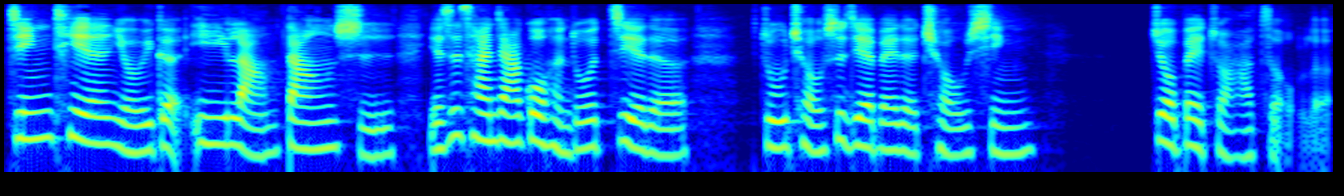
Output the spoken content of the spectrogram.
今天有一个伊朗，当时也是参加过很多届的足球世界杯的球星。就被抓走了，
